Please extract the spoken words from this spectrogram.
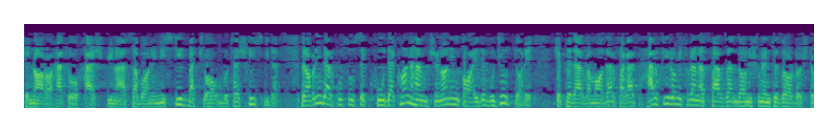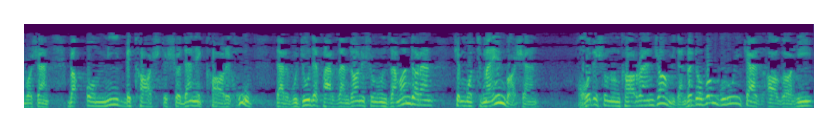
که ناراحت و خشمگین و عصبانی نیستید بچه ها اون رو تشخیص میدن. بنابراین در خصوص کودکان همچنان این قاعده وجود داره که پدر و مادر فقط حرفی رو می‌تونن از فرزندانشون انتظار داشته باشن و امید به کاشته شدن کار خوب در وجود فرزندانشون اون زمان دارن که مطمئن باشن خودشون اون کار رو انجام میدن. و دوم گروهی که از آگاهی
